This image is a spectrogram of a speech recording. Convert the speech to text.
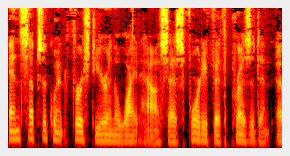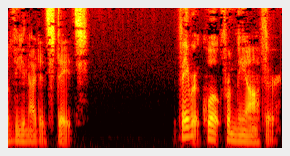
and subsequent first year in the White House as 45th President of the United States. Favorite quote from the author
